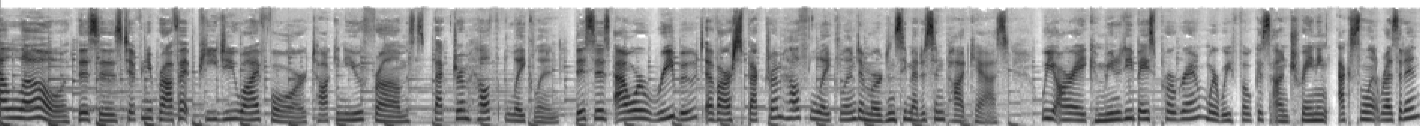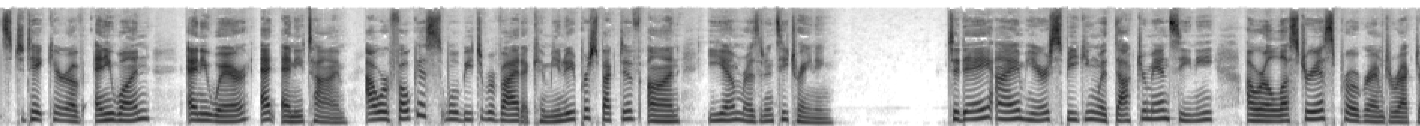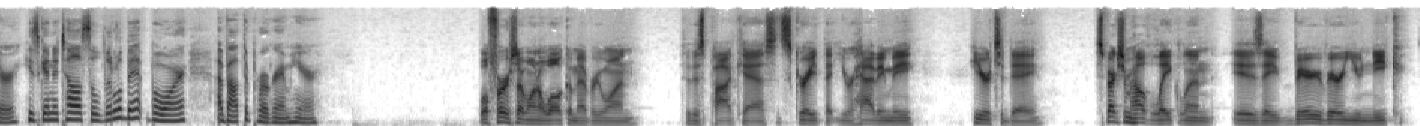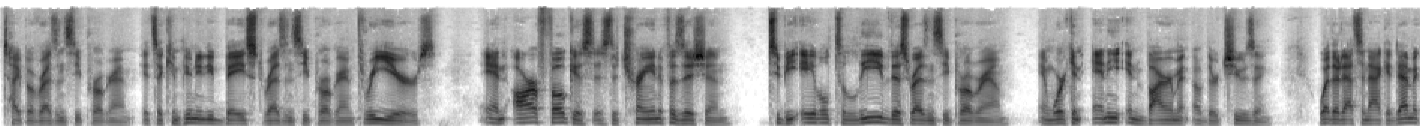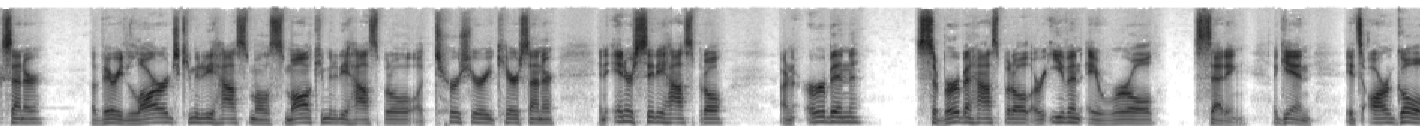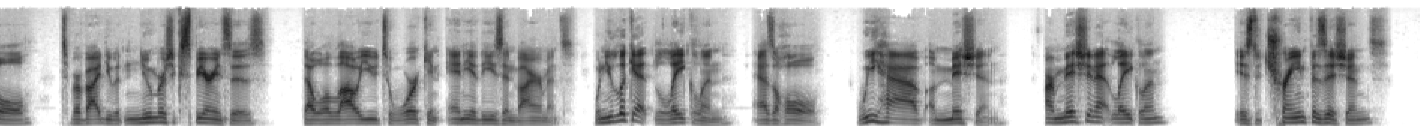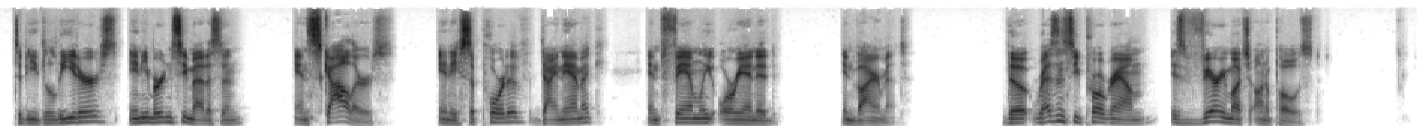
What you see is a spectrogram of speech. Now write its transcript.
Hello, this is Tiffany Prophet, PGY4, talking to you from Spectrum Health Lakeland. This is our reboot of our Spectrum Health Lakeland Emergency Medicine podcast. We are a community based program where we focus on training excellent residents to take care of anyone, anywhere, at any time. Our focus will be to provide a community perspective on EM residency training. Today, I am here speaking with Dr. Mancini, our illustrious program director. He's going to tell us a little bit more about the program here. Well, first, I want to welcome everyone to this podcast. It's great that you're having me here today. Spectrum Health Lakeland is a very, very unique type of residency program. It's a community based residency program, three years. And our focus is to train a physician to be able to leave this residency program and work in any environment of their choosing, whether that's an academic center, a very large community hospital, small community hospital, a tertiary care center, an inner city hospital, an urban, suburban hospital, or even a rural setting. Again, it's our goal to provide you with numerous experiences that will allow you to work in any of these environments. When you look at Lakeland as a whole, we have a mission. Our mission at Lakeland is to train physicians to be leaders in emergency medicine and scholars in a supportive, dynamic, and family oriented environment. The residency program is very much unopposed.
